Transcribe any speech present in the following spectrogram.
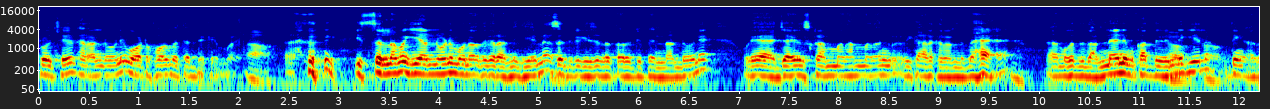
ප්‍රෝචය කරන්න ඕනේ වෝට ෆෝල් මෙතඩ් එකෙමයි ඉස්සල්ලම කියන්න ඕන මොනවද කරන්න කියලා සටිෆිකේෂන තොරටි පෙන්න්න ඕනේ. ඔය ජයිල්ස් ක්‍රම්ම නම්මනං විකාර කරන්න බැහැ මොකද දන්නෑන මොකක්ද වෙන්න කියලා. ඉතින් අර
